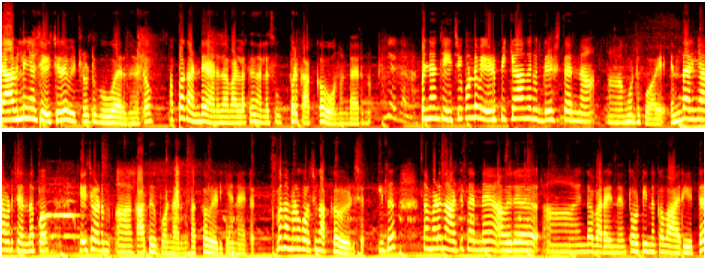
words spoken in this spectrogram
രാവിലെ ഞാൻ ചേച്ചിയുടെ വീട്ടിലോട്ട് പോകുമായിരുന്നു കേട്ടോ. അപ്പൊ കണ്ടതാണ് ആ വള്ളത്തെ നല്ല സൂപ്പർ കക്ക പോകുന്നുണ്ടായിരുന്നു. അപ്പം ഞാൻ ചേച്ചിയെ കൊണ്ട് വേടിപ്പിക്കാന്നൊരു ഉദ്ദേശത്തിൽ തന്നെ അങ്ങോട്ട് പോയേ. എന്തായാലും ഞാൻ അവിടെ ചെന്നപ്പം ചേച്ചി അവിടെ കാത്തു നിൽപ്പുണ്ടായിരുന്നു കക്ക മേടിക്കാനായിട്ട് അപ്പം നമ്മൾ കുറച്ച് കക്ക മേടിച്ച് ഇത് നമ്മുടെ നാട്ടിൽ തന്നെ അവർ എന്താ പറയുന്നത് തോട്ടിൽ നിന്നൊക്കെ വാരിയിട്ട്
